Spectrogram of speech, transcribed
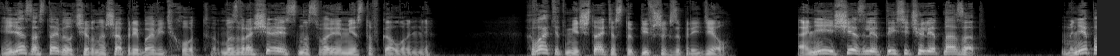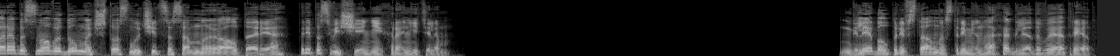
я заставил черныша прибавить ход, возвращаясь на свое место в колонне. Хватит мечтать о ступивших за предел. Они исчезли тысячу лет назад. Мне пора бы снова думать, что случится со мною алтаря при посвящении хранителям. Глебл привстал на стременах, оглядывая отряд.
